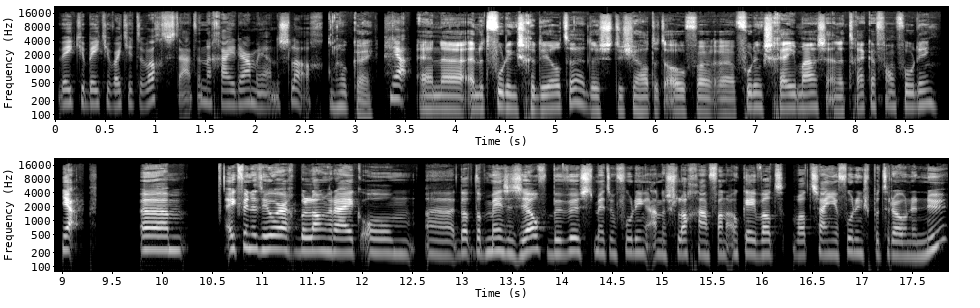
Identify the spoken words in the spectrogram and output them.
Weet je een beetje wat je te wachten staat. En dan ga je daarmee aan de slag. Oké. Okay. Ja. En, uh, en het voedingsgedeelte. Dus, dus je had het over uh, voedingsschema's en het trekken van voeding. Ja. Um, ik vind het heel erg belangrijk om uh, dat, dat mensen zelf bewust met hun voeding aan de slag gaan. Van oké, okay, wat, wat zijn je voedingspatronen nu?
